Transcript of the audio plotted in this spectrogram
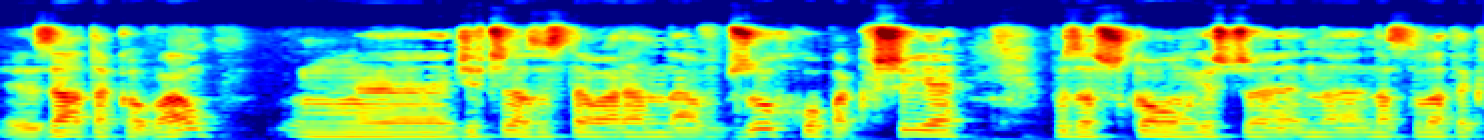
zaatakował. Mm, Dziewczyna została ranna w brzuch, chłopak w szyję. Poza szkołą jeszcze na- nastolatek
